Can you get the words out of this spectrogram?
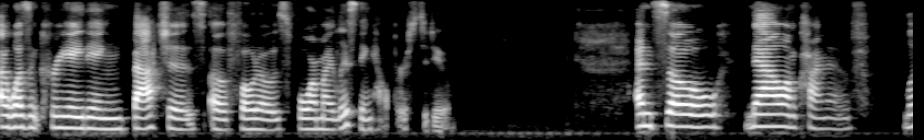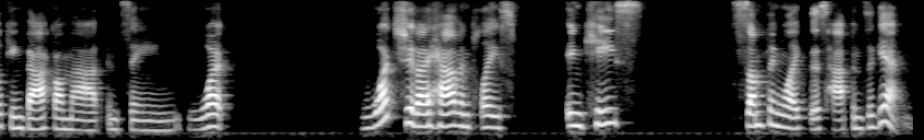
I wasn't creating batches of photos for my listing helpers to do. And so now I'm kind of looking back on that and saying what what should I have in place in case something like this happens again?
